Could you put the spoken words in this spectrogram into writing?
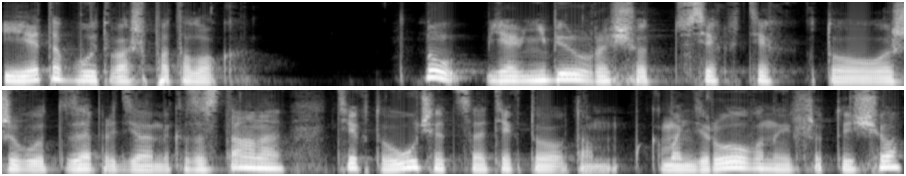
и это будет ваш потолок. Ну, я не беру в расчет всех тех, кто живут за пределами Казахстана, те, кто учатся, те, кто там командированы или что-то еще.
